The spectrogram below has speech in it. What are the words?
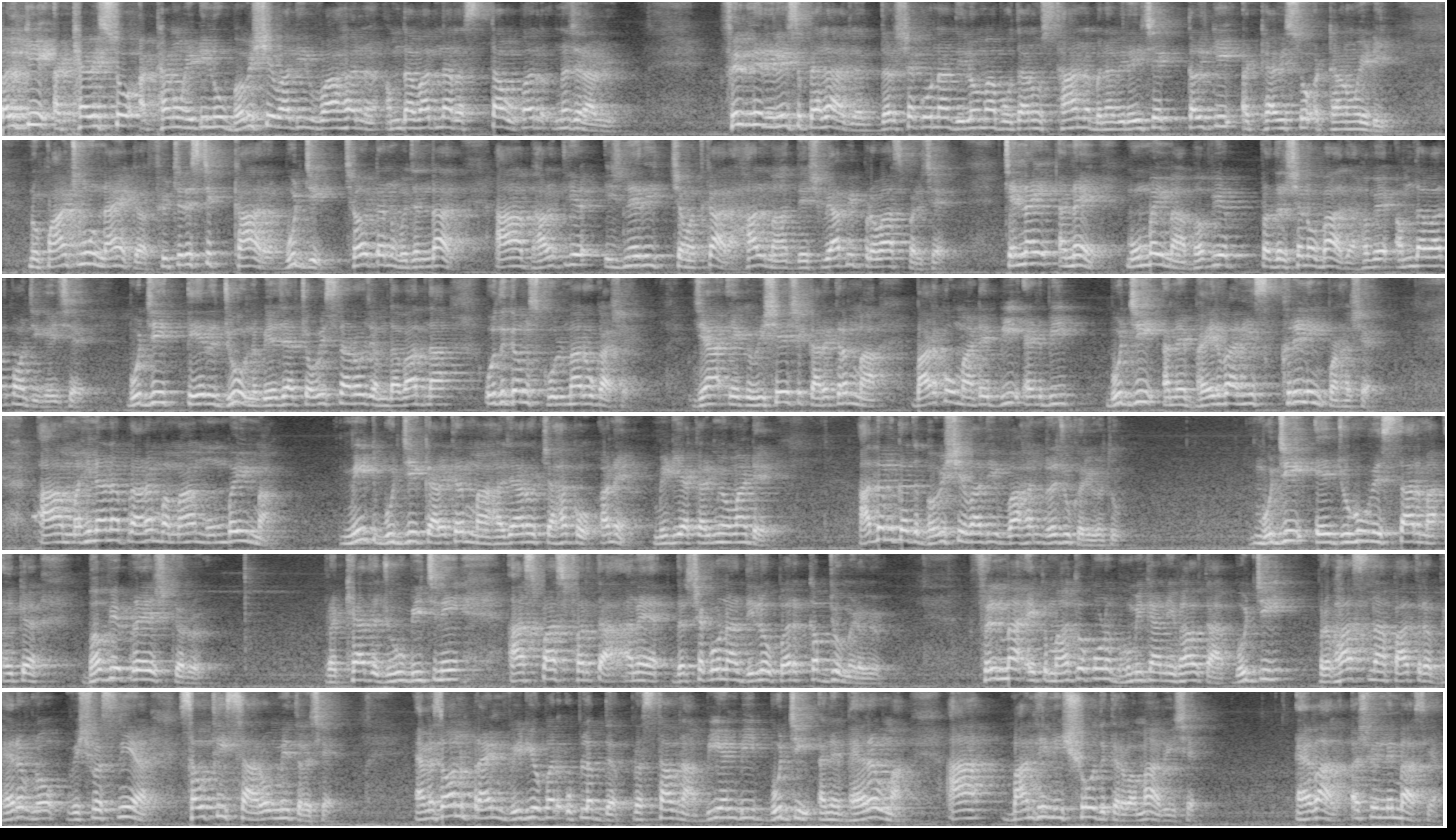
કલકી અઠ્યાવીસો અઠ્ઠાણું એટીનું ભવિષ્યવાદી વાહન અમદાવાદના રસ્તા ઉપર નજર આવ્યું. ફિલ્મની રિલીઝ પહેલાં જ દર્શકોના દિલોમાં પોતાનું સ્થાન બનાવી રહી છે કલકી અઠ્યાવીસો અઠ્ઠાણું એડી. નું પાંચમું નાયક ફ્યુચરિસ્ટિક કાર બુજ્જી, છ ટન વજનદાર, આ ભારતીય ઇજનેરી ચમત્કાર હાલમાં દેશવ્યાપી પ્રવાસ પર છે. ચેન્નાઈ અને મુંબઈમાં ભવ્ય પ્રદર્શનો બાદ હવે અમદાવાદ પહોંચી ગઈ છે. બુજ્જી તેર જૂન બે હજાર ચોવીસના રોજ અમદાવાદના ઉદ્ગમ સ્કૂલમાં રોકાશે. જ્યાં એક વિશેષ કાર્યક્રમમાં બાળકો માટે બી એન્ડ બી બુજ્જી અને ભૈરવાની સ્ક્રીનિંગ પણ હશે. આ મહિનાના પ્રારંભમાં મુંબઈમાં મીટ બુજ્જી કાર્યક્રમમાં હજારો ચાહકો અને મીડિયા કર્મીઓ માટે આદમકદ ભવિષ્યવાદી વાહન રજૂ કર્યું હતું. બુજ્જી એ જુહુ વિસ્તારમાં એક ભવ્ય પ્રયેશ કર્યો. પ્રખ્યાત જુહુ બીચની આસપાસ ફરતા અને દર્શકોના દિલો પર કબજો મેળવ્યો. ફિલ્મમાં એક મહત્વપૂર્ણ ભૂમિકા નિભાવતા બુજ્જી પ્રભાસના પાત્ર ભૈરવનો વિશ્વસનીય સૌથી સારો મિત્ર છે. એમેઝોન પ્રાઇમ વીડિયો પર ઉપલબ્ધ પ્રસ્તાવના બીએનબી બુજ્જી અને ભૈરવમાં આ બાંધીની શોધ કરવામાં આવી છે. અહેવાલ અશ્વિન લિંબાસિયા.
